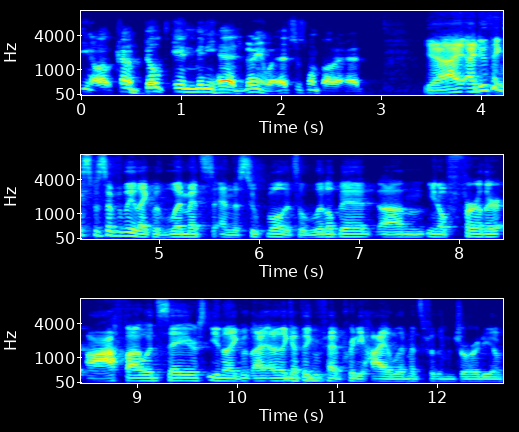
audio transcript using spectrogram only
you know, kind of built-in mini hedge. But anyway, that's just one thought I had. Yeah, I, I, do think specifically like with limits and the Super Bowl, it's a little bit, um, you know, further off. I would say, or you know, like I like I think we've had pretty high limits for the majority of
